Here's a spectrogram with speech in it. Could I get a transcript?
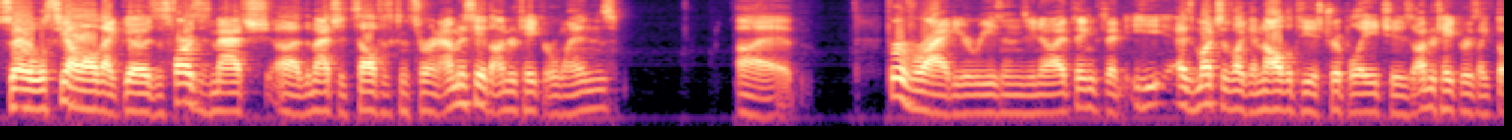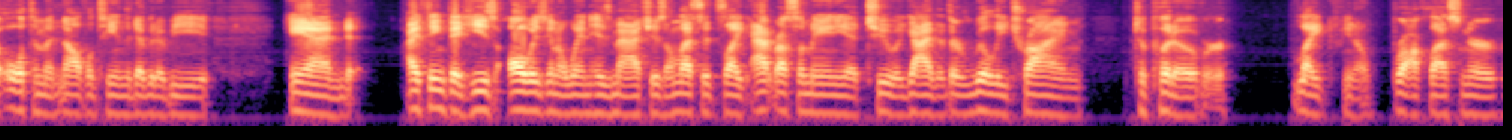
So we'll see how all that goes. As far as this match, uh, the match itself is concerned, I'm going to say the Undertaker wins. Uh, for a variety of reasons, you know, I think that he, as much of like a novelty as Triple H is, Undertaker is like the ultimate novelty in the WWE, and I think that he's always going to win his matches unless it's like at WrestleMania to a guy that they're really trying to put over, like you know Brock Lesnar,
